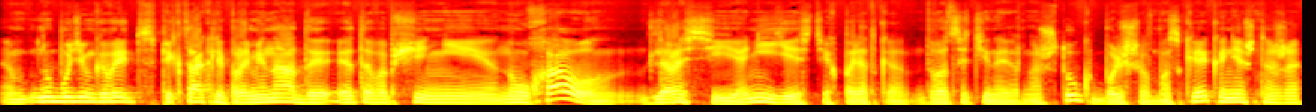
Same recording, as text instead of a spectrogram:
ну, будем говорить, спектакли, променады – это вообще не ноу-хау для России. Они есть, их порядка 20, наверное, штук, больше в Москве, конечно же.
